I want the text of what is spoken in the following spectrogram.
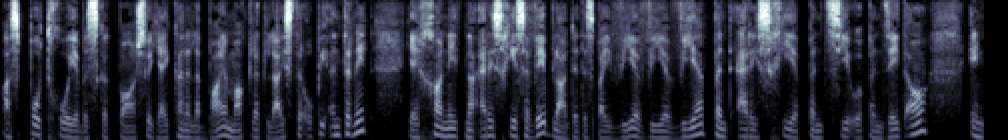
as potgoeie beskikbaar, so jy kan hulle baie maklik luister op die internet. Jy gaan net na RSG se webblad, dit is by www.rsg.co.za en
